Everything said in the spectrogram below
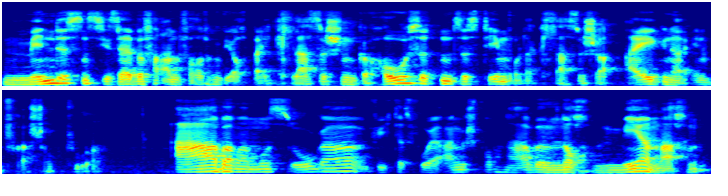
mindestens dieselbe Verantwortung wie auch bei klassischen gehosteten Systemen oder klassischer eigener Infrastruktur. Aber man muss sogar, wie ich das vorher angesprochen habe, noch mehr machen,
